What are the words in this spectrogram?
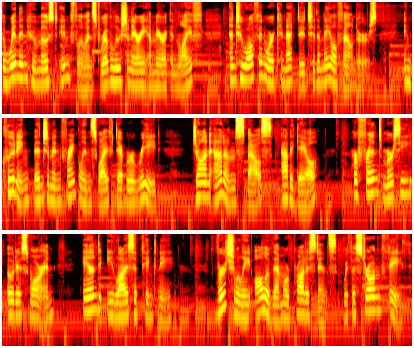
the women who most influenced revolutionary American life and who often were connected to the male founders including Benjamin Franklin's wife, Deborah Read, John Adams' spouse, Abigail, her friend Mercy Otis Warren, and Eliza Pinckney. Virtually all of them were Protestants with a strong faith.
